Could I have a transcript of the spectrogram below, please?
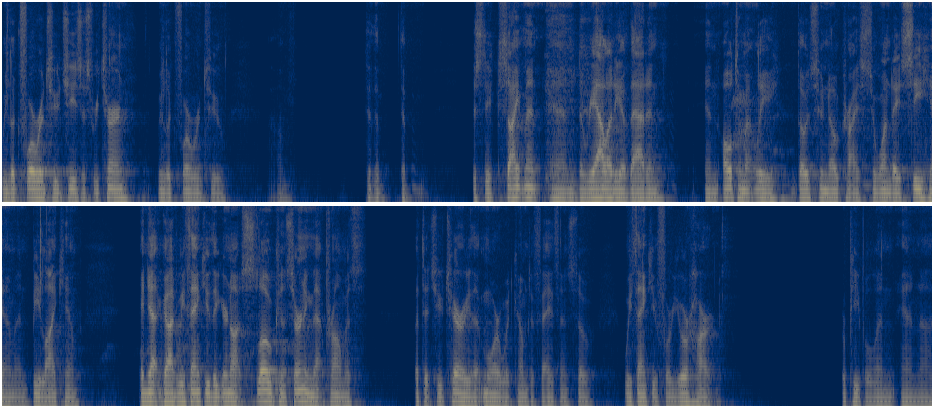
we look forward to Jesus' return. We look forward to um, to the, the just the excitement and the reality of that, and and ultimately those who know Christ to one day see Him and be like Him. And yet, God, we thank you that you're not slow concerning that promise, but that you tarry that more would come to faith. And so we thank you for your heart for people and, and uh,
